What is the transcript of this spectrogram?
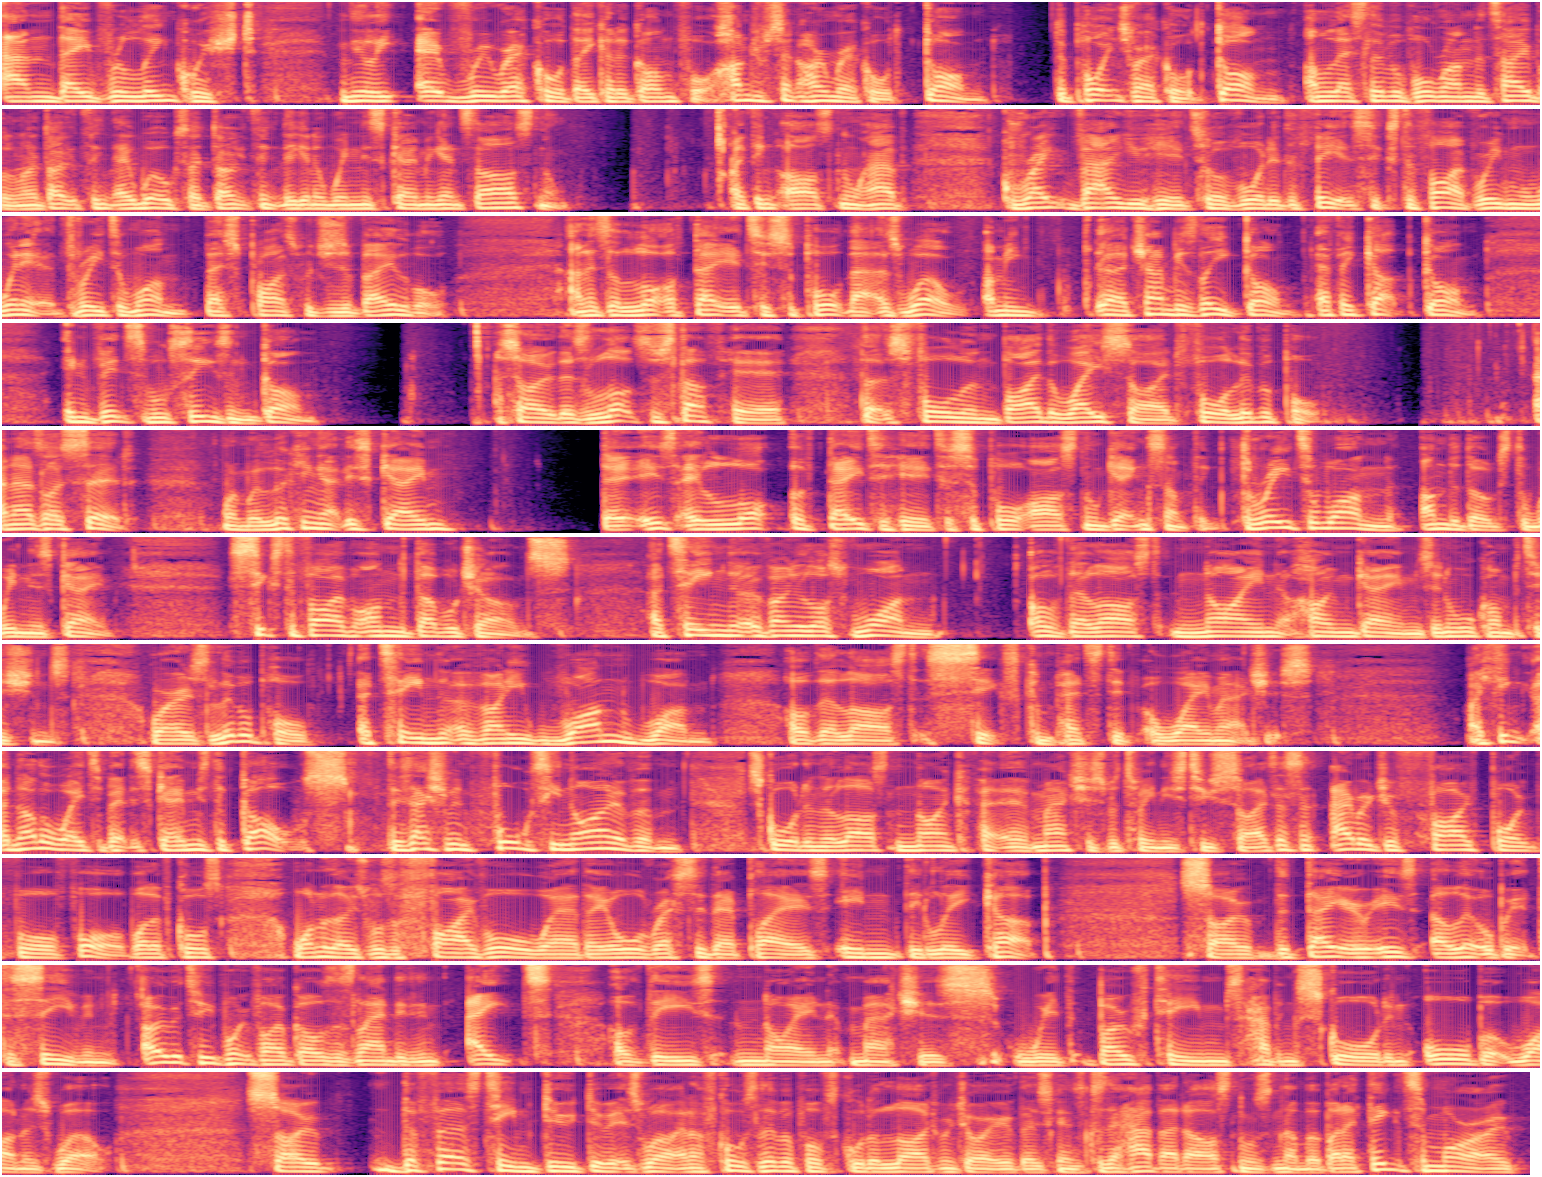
And they've relinquished nearly every record they could have gone for. 100% home record, gone. The points record, gone, unless Liverpool run the table. And I don't think they will because I don't think they're going to win this game against Arsenal. I think Arsenal have great value here to avoid a defeat at six to five, or even win it at three to one, best price which is available. And there's a lot of data to support that as well. I mean, uh, Champions League gone, FA Cup gone, Invincible season gone. So there's lots of stuff here that has fallen by the wayside for Liverpool. And as I said, when we're looking at this game, there is a lot of data here to support Arsenal getting something. Three to one underdogs to win this game, six to five on the double chance. A team that have only lost one of their last nine home games in all competitions, whereas Liverpool, a team that have only won one of their last six competitive away matches. I think another way to bet this game is the goals. There's actually been 49 of them scored in the last nine competitive matches between these two sides. That's an average of 5.44. Well, of course, one of those was a 5 all where they all rested their players in the League Cup. So the data is a little bit deceiving. Over 2.5 goals has landed in eight of these nine matches, with both teams having scored in all but one as well. So the first team do do it as well. And of course, Liverpool scored a large majority of those games because they have had Arsenal's number. But I think tomorrow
